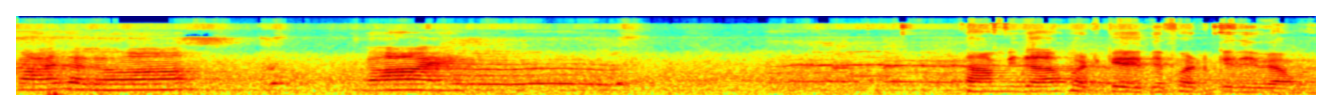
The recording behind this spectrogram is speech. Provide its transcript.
काय झालं? काय? थांब मी त्याला फटके देते फटके देऊया आपण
